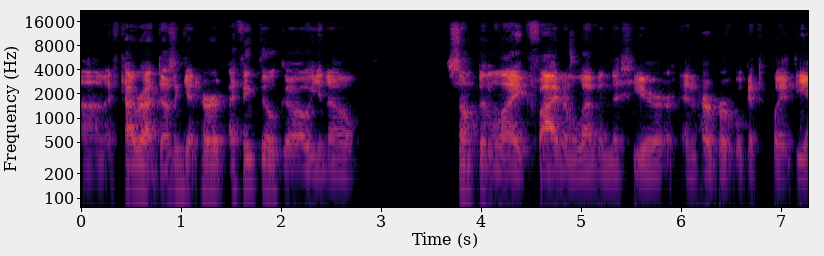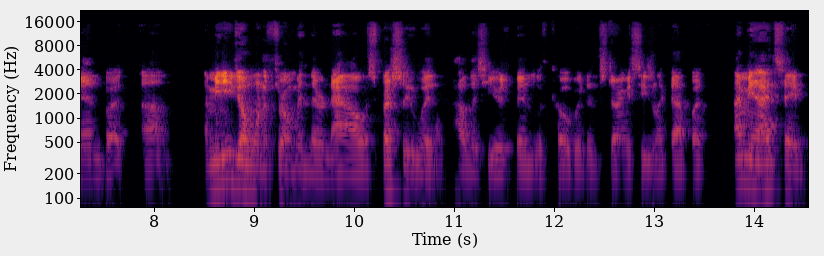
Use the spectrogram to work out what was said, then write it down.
um, if Tyrod doesn't get hurt, I think they'll go, you know, something like five and eleven this year, and Herbert will get to play at the end. But um, I mean, you don't want to throw him in there now, especially with how this year's been with COVID and starting a season like that. But I mean, I'd say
